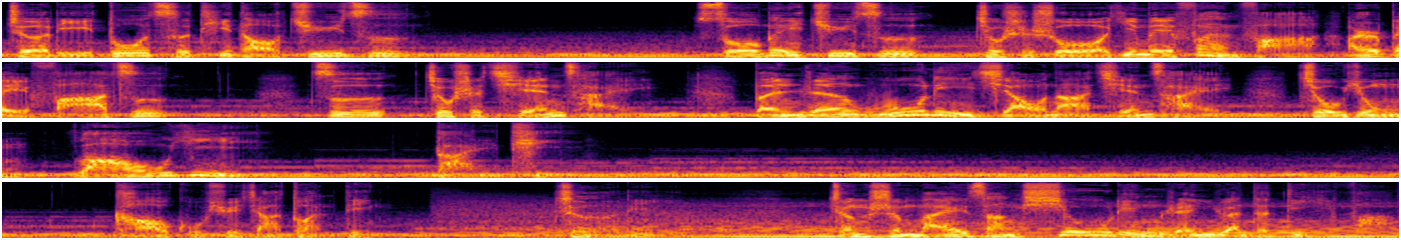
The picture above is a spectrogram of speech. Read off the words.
这里多次提到居资。所谓居资，就是说因为犯法而被罚资，资就是钱财，本人无力缴纳钱财，就用劳役代替。考古学家断定，这里正是埋葬修陵人员的地方。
